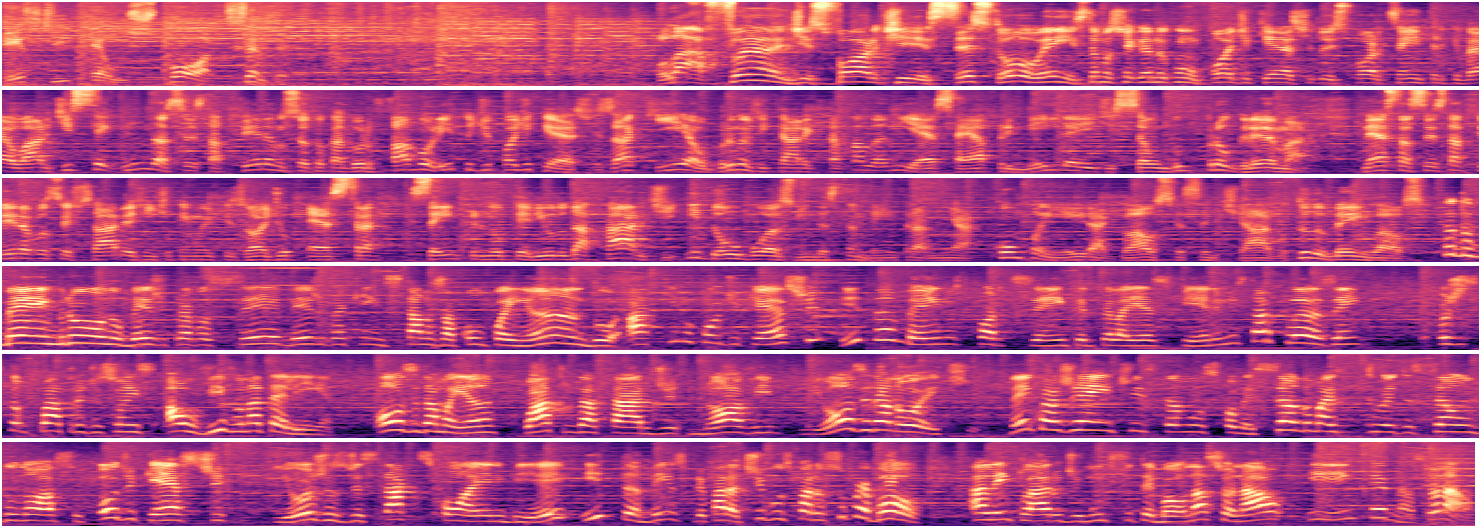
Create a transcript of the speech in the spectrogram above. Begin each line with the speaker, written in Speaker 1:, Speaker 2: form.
Speaker 1: Este é o Sport Center.
Speaker 2: Olá, fã de esporte! Sextou, hein? Estamos chegando com o podcast do Sport Center que vai ao ar de segunda a sexta-feira no seu tocador favorito de podcasts. Aqui é o Bruno Vicari que está falando e essa é a primeira edição do programa. Nesta sexta-feira, você sabe, a gente tem um episódio extra sempre no período da tarde e dou boas-vindas também para minha companheira Gláucia Santiago. Tudo bem, Gláucia?
Speaker 3: Tudo bem, Bruno. Beijo para você, beijo para quem está nos acompanhando aqui no podcast e também no Sport Center pela ESPN e no Star Plus, hein? Hoje são quatro edições ao vivo na telinha. 11 da manhã, 4 da tarde, 9 e 11 da noite. Vem com a gente, estamos começando mais uma edição do nosso podcast e hoje os destaques com a NBA e também os preparativos para o Super Bowl, além, claro, de muito futebol nacional e internacional.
